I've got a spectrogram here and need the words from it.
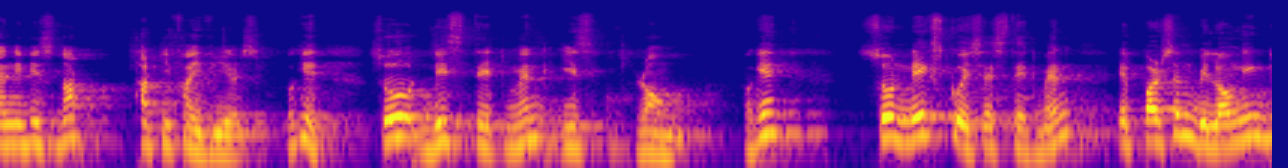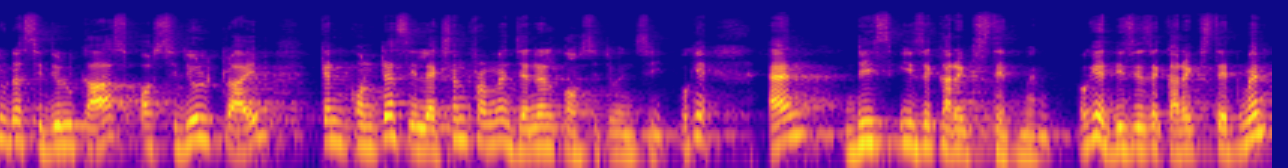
and it is not thirty five years okay so' this statement is wrong okay So next question statement, a person belonging to the scheduled caste or scheduled tribe can contest election from a general constituency. Okay, and this is a correct statement. Okay, this is a correct statement.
